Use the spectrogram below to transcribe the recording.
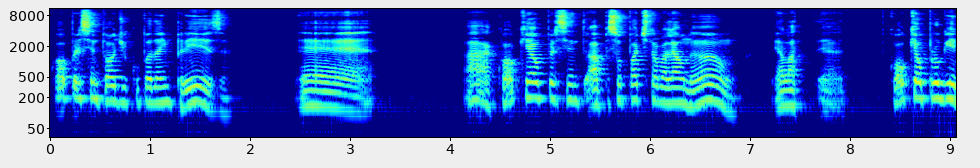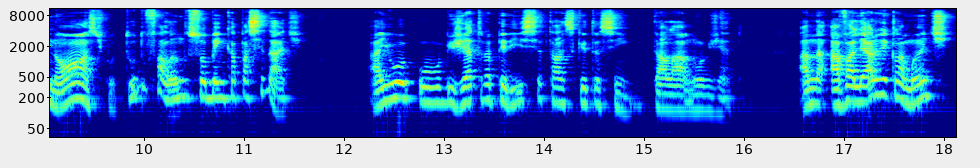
qual o percentual de culpa da empresa? É, ah, qual que é o percentual? A pessoa pode trabalhar ou não? Ela é, qual que é o prognóstico, tudo falando sobre a incapacidade. Aí o, o objeto da perícia está escrito assim, está lá no objeto. Avaliar o reclamante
